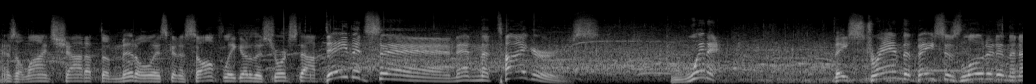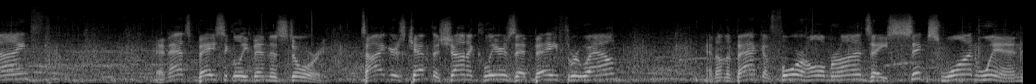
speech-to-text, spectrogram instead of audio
There's a line shot up the middle. It's going to softly go to the shortstop. Davidson and the Tigers win it. They strand the bases loaded in the ninth. And that's basically been the story. Tigers kept the Chanticleers at bay throughout. And on the back of four home runs, a 6-1 win.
